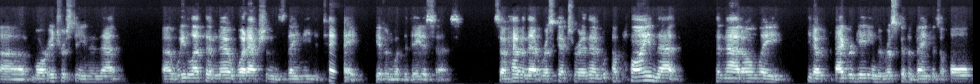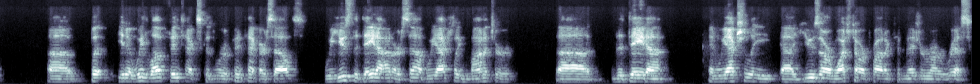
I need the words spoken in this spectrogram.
uh, more interesting in that uh, we let them know what actions they need to take given what the data says. So having that risk expert and then applying that to not only you know aggregating the risk of the bank as a whole, uh, but you know we love fintechs because we're a fintech ourselves. We use the data on ourselves. We actually monitor uh, the data and we actually uh, use our Watchtower product to measure our risk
